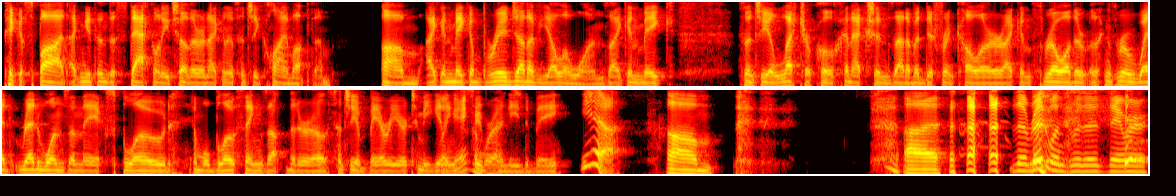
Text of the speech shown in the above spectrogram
pick a spot i can get them to stack on each other and i can essentially climb up them. Um, i can make a bridge out of yellow ones. I can make essentially electrical connections out of a different color i can throw other i can throw red, red ones and they explode and will blow things up that are essentially a barrier to me getting like to somewhere i need to be yeah um uh the red ones were the they were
